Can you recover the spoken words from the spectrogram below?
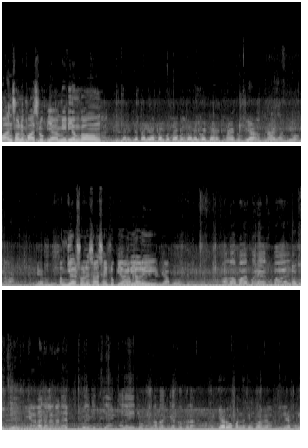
પાંચસો ને પાંચ રૂપિયા મીડિયમ ઘઉં. અગિયારસો ને સાસઠ રૂપિયા વરિયાળી. અગિયાર નથી ને એક બે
